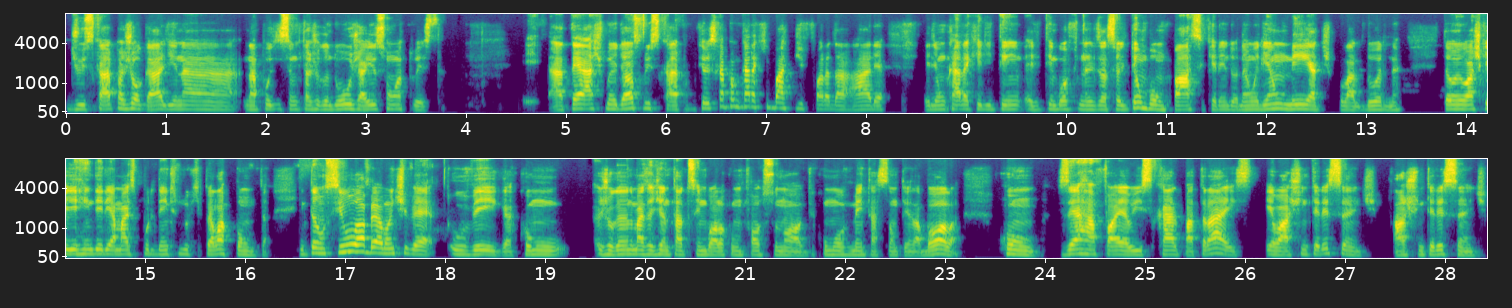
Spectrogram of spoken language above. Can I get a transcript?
de o Scarpa jogar ali na, na posição que está jogando ou o Jailson ou a Tuesta até acho melhor para o Scarpa, porque o Scarpa é um cara que bate de fora da área, ele é um cara que ele tem, ele tem boa finalização, ele tem um bom passe, querendo ou não, ele é um meio articulador, né? Então eu acho que ele renderia mais por dentro do que pela ponta. Então, se o Abel mantiver o Veiga como jogando mais adiantado sem bola como falso 9, com movimentação tendo a bola, com Zé Rafael e Scarpa atrás, eu acho interessante. Acho interessante.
